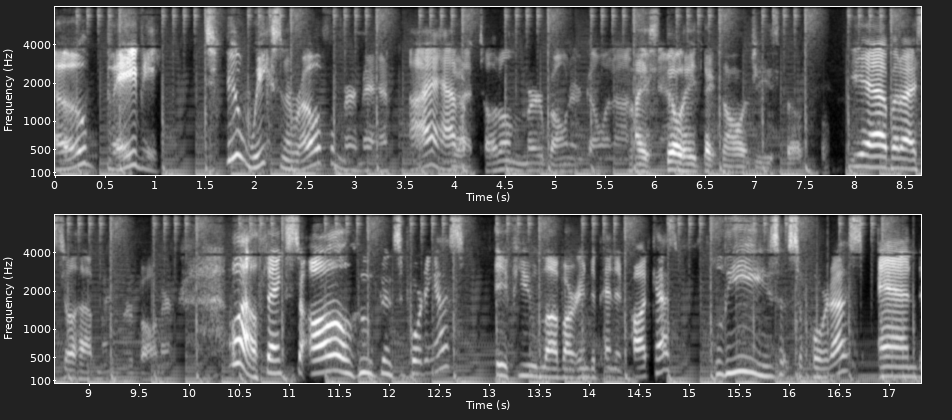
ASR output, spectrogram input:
Oh, baby. Two weeks in a row for merman. I have Yeah. a total mer boner going on. I right still now. hate technology stuff. Yeah, but I still have my mer boner. Well, thanks to all who've been supporting us. If you love our independent podcast, please support us and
